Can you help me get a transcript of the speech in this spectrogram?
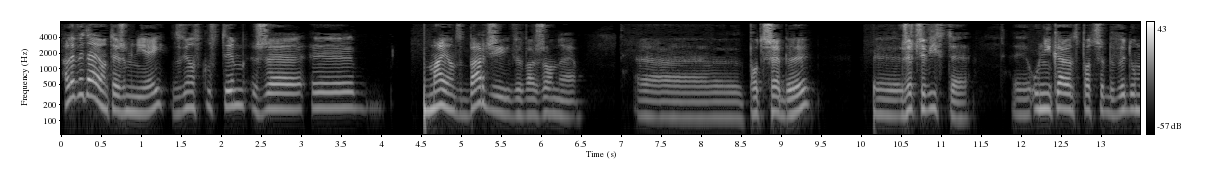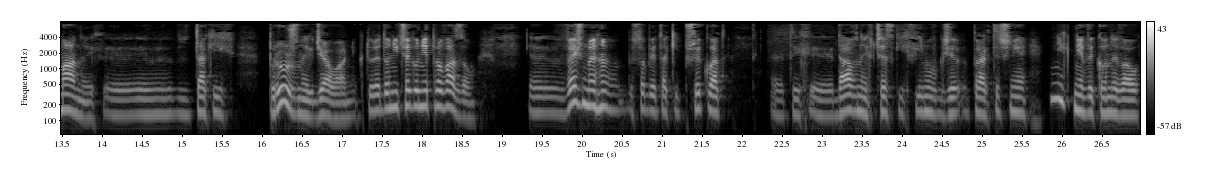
ale wydają też mniej w związku z tym, że y, mając bardziej wyważone e, potrzeby y, rzeczywiste, y, unikając potrzeb wydumanych, takich próżnych działań, które do niczego nie prowadzą, E, weźmy sobie taki przykład tych dawnych czeskich filmów, gdzie praktycznie nikt nie wykonywał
